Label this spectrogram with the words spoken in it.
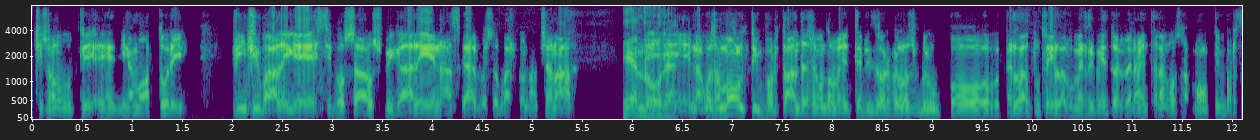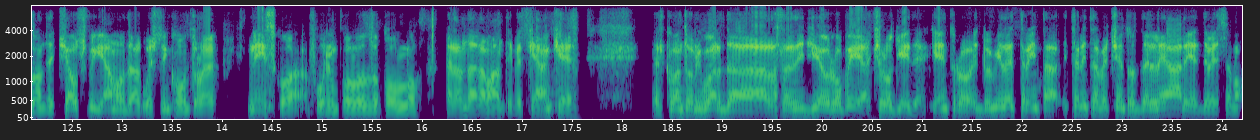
ci sono tutti eh, diciamo, attori principali che si possa auspicare che nasca questo parco nazionale. E allora? È una cosa molto importante secondo me il territorio per lo sviluppo, per la tutela, come ripeto, è veramente una cosa molto importante. Ci auspichiamo da questo incontro e ne esco fuori un po' il protocollo per andare avanti, perché anche per quanto riguarda la strategia europea ce lo chiede che entro il 2030 il 30% delle aree essere,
